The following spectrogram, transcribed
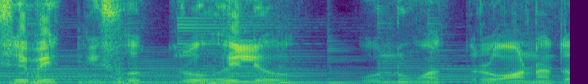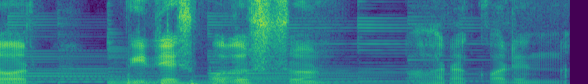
সে ব্যক্তি শত্রু হইলেও অনুমাত্র অনাদর, বিদেশ প্রদর্শন তাহারা করেন না।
